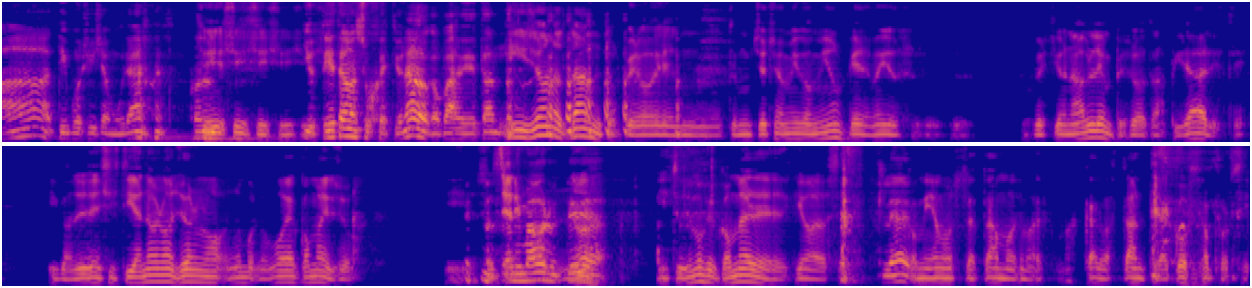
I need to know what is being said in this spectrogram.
Ah, tipo Gilla Murano. Sí, sí, sí, sí, Y ustedes estaban sugestionados capaz de tanto. Y yo no tanto, pero el, este muchacho amigo mío, que era medio sugestionable, empezó a transpirar. este Y cuando ella insistía, no, no, yo no, no, voy a comer yo. no se animaban ustedes y tuvimos que comer, ¿qué vamos a hacer? claro. Comíamos, tratábamos de mascar bastante la cosa por si.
